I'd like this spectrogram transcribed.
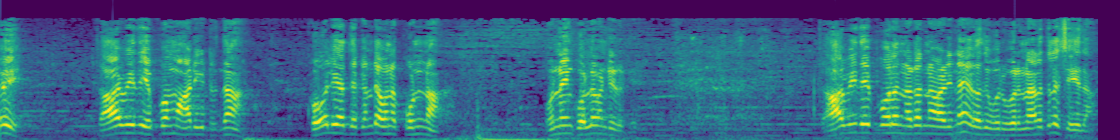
ஏய் தாவிதை எப்பவும் ஆடிக்கிட்டு இருந்தான். கோலியாத்தை கண்டு அவனை கொன்னான். உன்னையும் கொல்ல வேண்டியிருக்கு. தாவிதை போல நடனம் ஆடினா அது ஒரு ஒரு நேரத்தில் செய்தான்.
